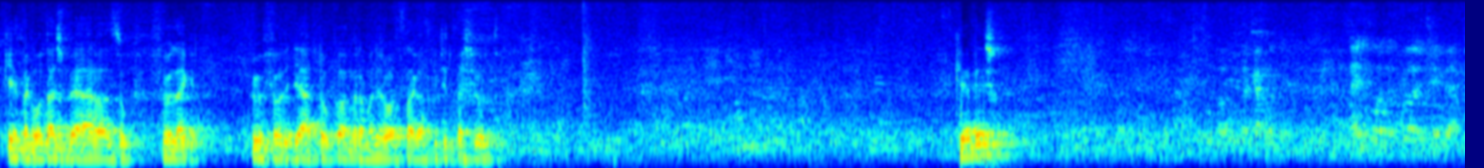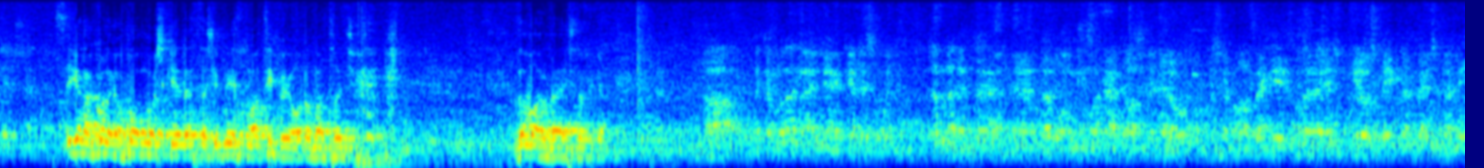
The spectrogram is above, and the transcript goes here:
két megoldást beárazzuk, főleg külföldi gyártókkal, mert a Magyarország az kicsit besült. Kérdés? Igen, a kollega pont most kérdezte, és itt néztem a cipőorromat, hogy zavarba estem, igen. Nekem lenne egy ilyen kérdés, hogy nem lehet bevonni magát a teherautót is ebben az egészbe, és piros kékre festeni,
